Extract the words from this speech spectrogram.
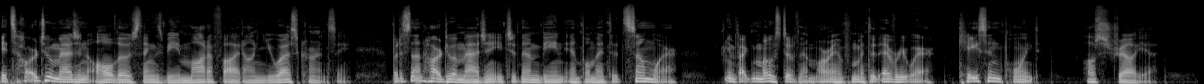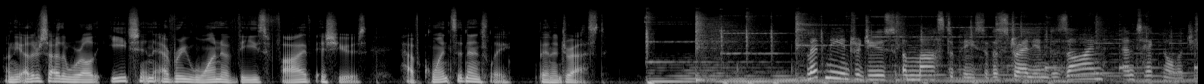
It's hard to imagine all those things being modified on US currency, but it's not hard to imagine each of them being implemented somewhere. In fact, most of them are implemented everywhere. Case in point, Australia. On the other side of the world, each and every one of these five issues have coincidentally been addressed. Let me introduce a masterpiece of Australian design and technology.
